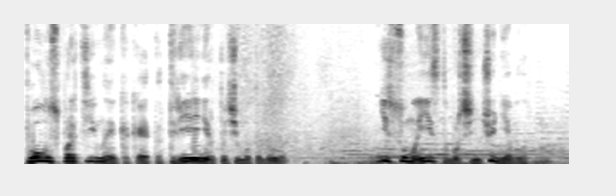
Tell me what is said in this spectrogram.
Полуспортивная какая-то. Тренер почему-то был. Не сумоиста, больше ничего не было. Да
